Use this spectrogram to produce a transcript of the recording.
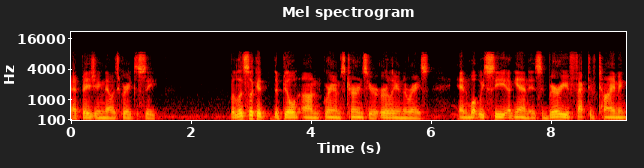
at Beijing. That was great to see. But let's look at the build on Graeme's turns here early in the race. And what we see, again, is very effective timing,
